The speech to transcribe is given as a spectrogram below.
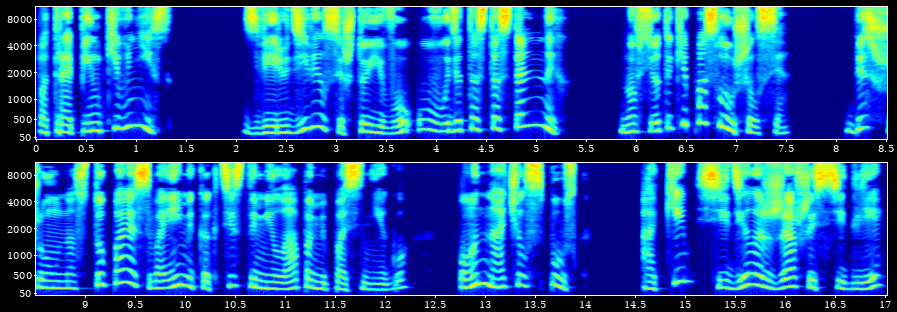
по тропинке вниз. Зверь удивился, что его уводят от остальных, но все-таки послушался. Бесшумно, ступая своими когтистыми лапами по снегу, он начал спуск. А Ким сидела, сжавшись в седле,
